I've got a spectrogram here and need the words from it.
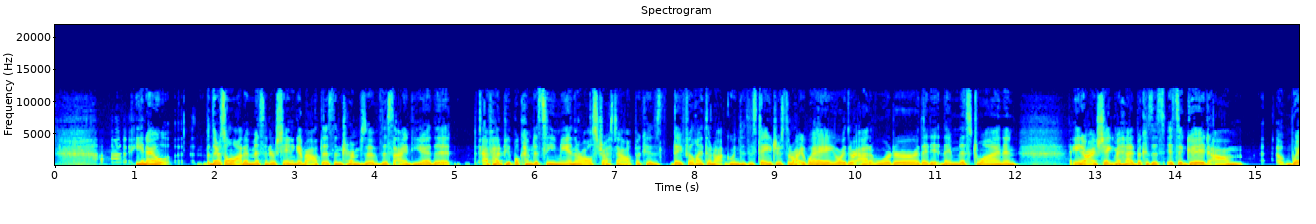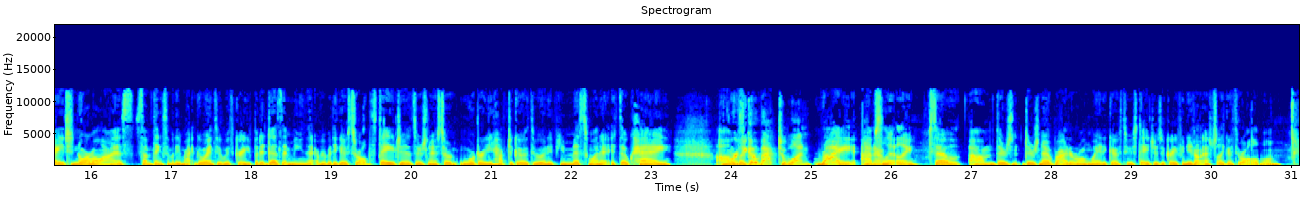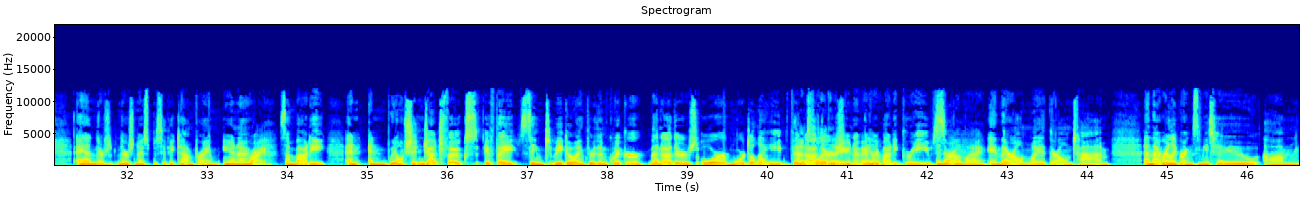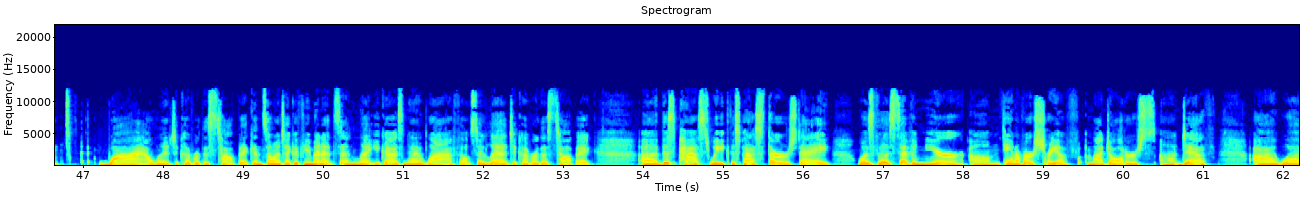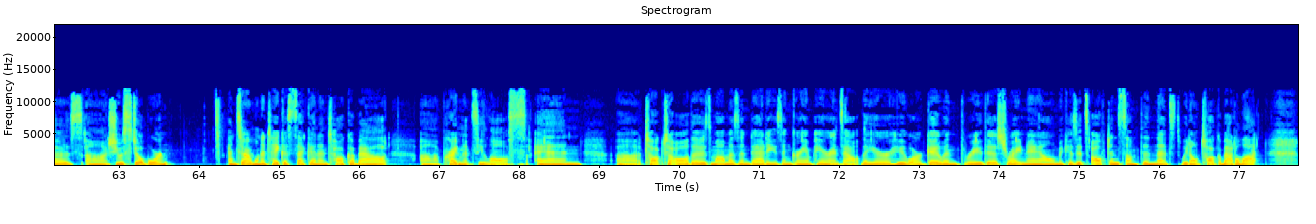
You know, there's a lot of misunderstanding about this in terms of this idea that I've had people come to see me and they're all stressed out because they feel like they're not going through the stages the right way, or they're out of order, or they didn't they missed one, and you know I shake my head because it's it's a good um, way to normalize something somebody might going through with grief, but it doesn't mean that everybody goes through all the stages. There's no certain order you have to go through, and if you miss one, it's okay. Um, or if you go back to one, right? Absolutely. Know? So um, there's there's no right or wrong way to go through stages of grief, and you don't necessarily go through all of them. And there's there's no specific time frame, you know. Right. Somebody and and we don't shouldn't judge folks if they seem to be going through them quicker than others or more delayed than Absolutely. others. You know, yeah. everybody grieves in their own way, in their own way at their own time, and that really brings me to um, why I wanted to cover this topic. And so I'm going to take a few minutes and let you guys know why I felt so led to cover this topic. Uh, this past week, this past Thursday, was the seven year um, anniversary of my daughter's uh, death. I was, uh, she was stillborn. And so I want to take a second and talk about uh, pregnancy loss and uh, talk to all those mamas and daddies and grandparents out there who are going through this right now because it's often something that we don't talk about a lot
